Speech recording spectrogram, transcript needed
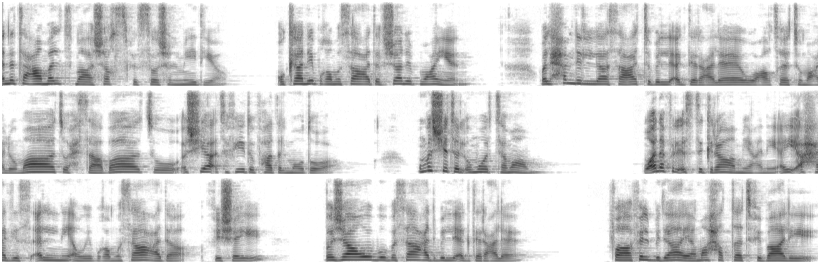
أنا تعاملت مع شخص في السوشيال ميديا وكان يبغى مساعدة في جانب معين. والحمد لله ساعدته باللي أقدر عليه وعطيته معلومات وحسابات وأشياء تفيده في هذا الموضوع. ومشيت الأمور تمام. وأنا في الإنستغرام يعني أي أحد يسألني أو يبغى مساعدة في شيء؟ بجاوب وبساعد باللي أقدر عليه. ففي البداية ما حطيت في بالي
